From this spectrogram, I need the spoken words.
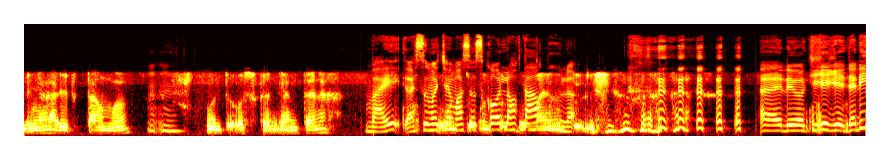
dengan hari pertama Mm-mm. untuk pasukan Kelantan lah. Baik, rasa macam Untuk- masuk sekolah pertama pula. Aduh, okey, okey, okey. Jadi,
